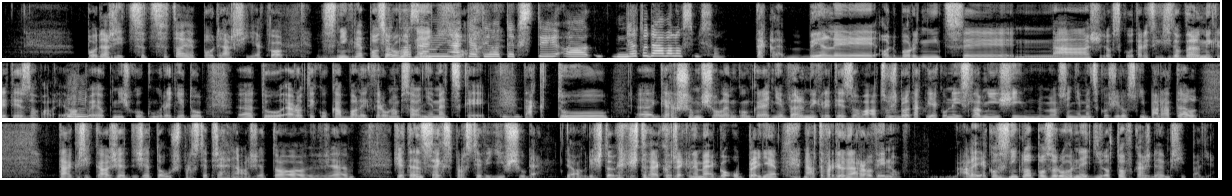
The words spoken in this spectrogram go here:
Podaří, co, co to je podaří? Jako vznikne pozoruhodné Četla jsem dílo. nějaké tyho texty a mě to dávalo smysl. Takhle, byli odborníci na židovskou tradici, kteří to velmi kritizovali. Jo? Mm-hmm. Tu jeho knížku, konkrétně tu, eh, tu erotiku Kabaly, kterou napsal německy, mm-hmm. tak tu eh, Gershom Scholem konkrétně velmi kritizoval, což byl takový jako nejslavnější vlastně německo-židovský badatel tak říkal, že, že to už prostě přehnal, že, to, že, že ten sex prostě vidí všude, jo, když, to, když to jako řekneme jako úplně natvrdo na rovinu. Ale jako vzniklo pozoruhodné dílo, to v každém případě.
